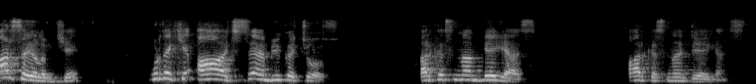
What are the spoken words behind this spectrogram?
Varsayalım ki buradaki A açısı en büyük açı olsun. Arkasından B gelsin. Arkasından C gelsin.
